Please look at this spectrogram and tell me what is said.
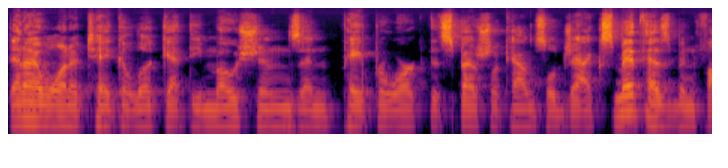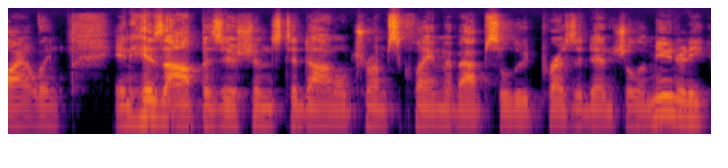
Then I want to take a look at the motions and paperwork that special counsel Jack Smith has been filing in his oppositions to Donald Trump's claim of absolute presidential immunity,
